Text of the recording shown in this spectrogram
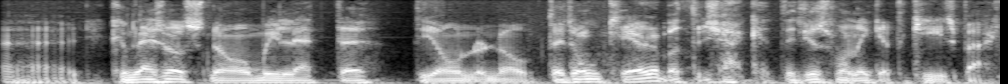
Uh, you can let us know and we let the, the owner know. They don't care about the jacket, they just want to get the keys back.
